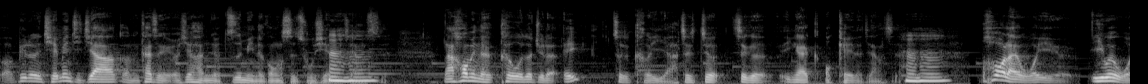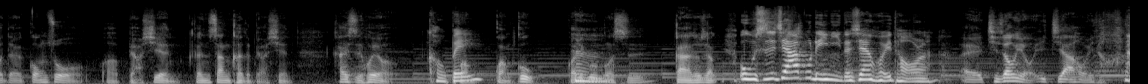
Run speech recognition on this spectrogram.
呃，比如你前面几家可能开始有些很有知名的公司出现这样子，那后面的客户都觉得，哎，这个可以啊，这就这个应该 OK 的这样子。嗯哼。后来我也因为我的工作呃表现跟上课的表现，开始会有口碑管顾管理顾问公司。刚才都讲五十家不理你的，现在回头了。哎，其中有一家回头，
